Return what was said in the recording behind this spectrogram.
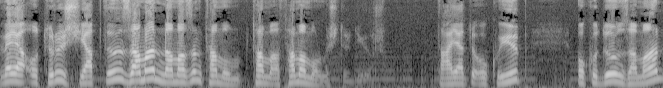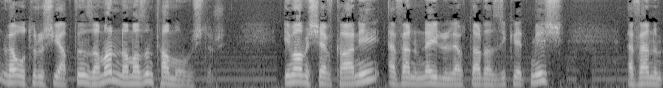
veya oturuş yaptığın zaman namazın tam, tam, tamam olmuştur diyor. Tahyatı okuyup okuduğun zaman ve oturuşu yaptığın zaman namazın tam olmuştur. İmam Şefkani efendim Neylül Eftar'da zikretmiş. Efendim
